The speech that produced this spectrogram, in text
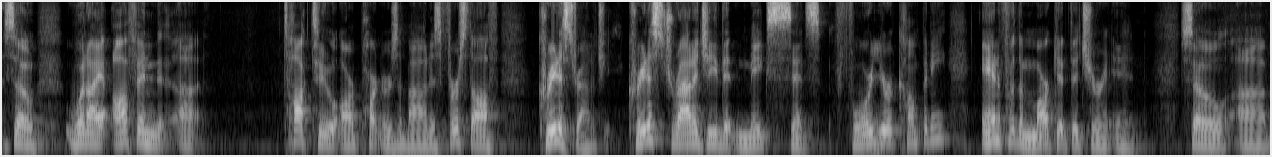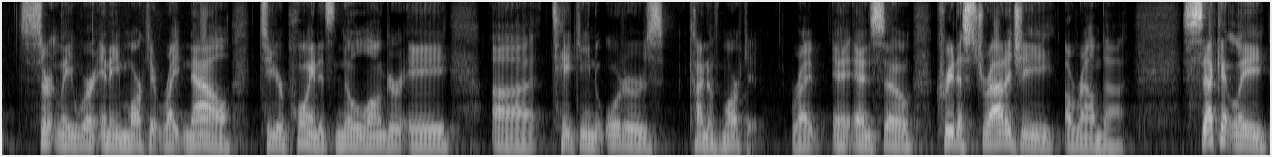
So, what I often uh, talk to our partners about is first off, create a strategy. Create a strategy that makes sense for your company and for the market that you're in. So uh, certainly we're in a market right now. To your point, it's no longer a uh, taking orders kind of market, right? And, and so create a strategy around that. Secondly,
